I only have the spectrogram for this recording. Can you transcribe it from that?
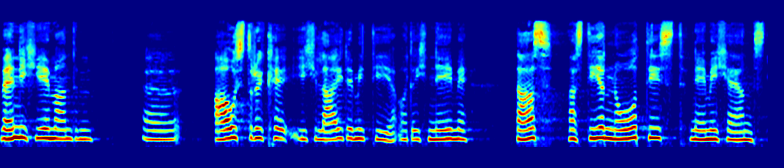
wenn ich jemandem äh, ausdrücke, ich leide mit dir oder ich nehme das, was dir Not ist, nehme ich ernst.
